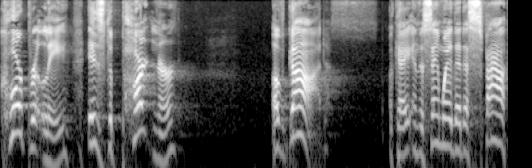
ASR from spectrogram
corporately is the partner of God. Okay, in the same way that a spouse,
